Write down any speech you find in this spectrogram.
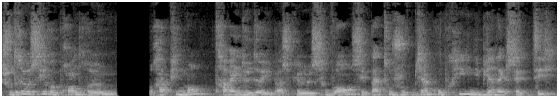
Je voudrais aussi reprendre euh, rapidement travail de deuil parce que souvent c'est pas toujours bien compris ni bien accepté.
